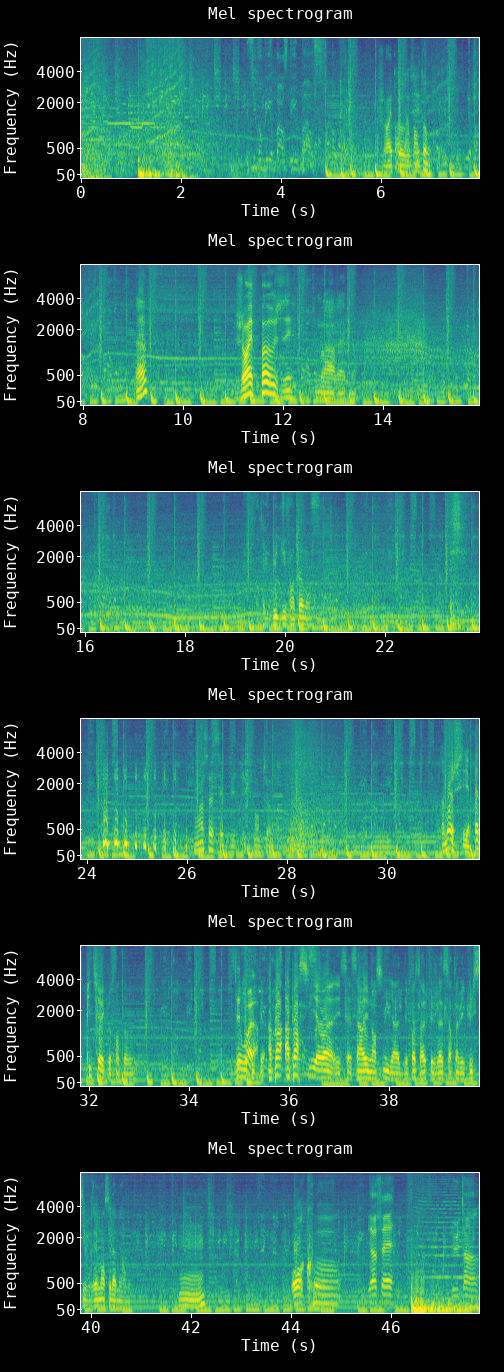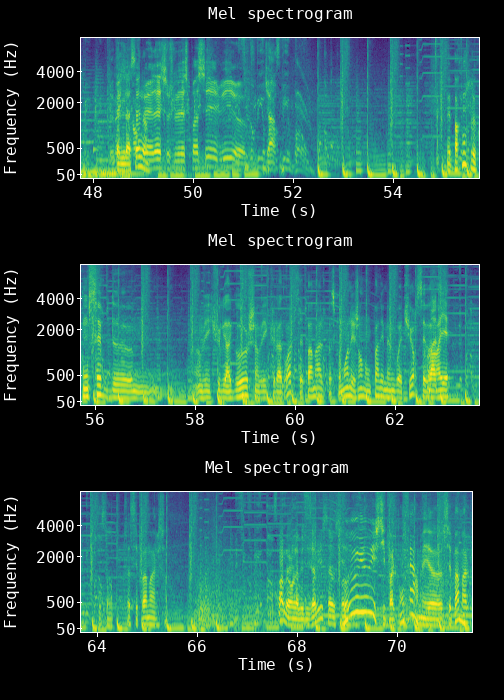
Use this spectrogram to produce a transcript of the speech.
J'aurais pas osé. fantôme. Hein? J'aurais pas osé. Non, arrête. But du fantôme. hein. Moi, ça, c'est le but du fantôme. Ah, moi, il n'y a pas de pitié avec le fantôme. Toi, là. pitié. À part, à part si, euh, ouais, et ça, ça arrive, non, si, il y a des fois, ça arrive que je laisse certains véhicules si vraiment c'est la merde. Oh, con Bien fait. Putain. T'as vu la scène PLS, je le laisse passer, lui. euh, Tiens. Mais par contre, le concept de hum, un véhicule à gauche, un véhicule à droite, c'est pas mal parce qu'au moins les gens n'ont pas les mêmes voitures, c'est Ouais. varié. C'est ça. Ça, c'est pas mal ça. Oh, mais on l'avait déjà vu, ça aussi. Oui, oui, oui, je dis pas le contraire, mais euh, c'est pas mal.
